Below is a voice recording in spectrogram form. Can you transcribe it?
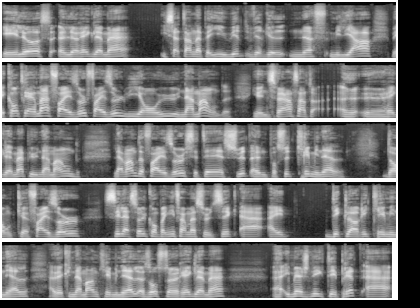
Et là, le règlement ils s'attendent à payer 8,9 milliards. Mais contrairement à Pfizer, Pfizer, lui, ont eu une amende. Il y a une différence entre un, règlement et une amende. L'amende de Pfizer, c'était suite à une poursuite criminelle. Donc, euh, Pfizer, c'est la seule compagnie pharmaceutique à être déclarée criminelle avec une amende criminelle. Eux autres, c'est un règlement. Euh, imaginez que tu es prête à,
